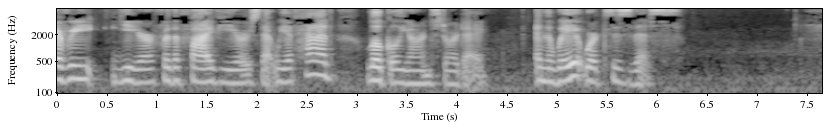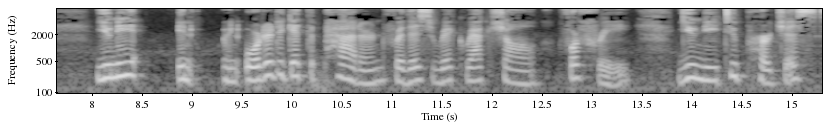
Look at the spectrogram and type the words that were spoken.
every year for the five years that we have had local yarn store day. And the way it works is this. You need, in, in order to get the pattern for this Rick Rack shawl for free, you need to purchase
